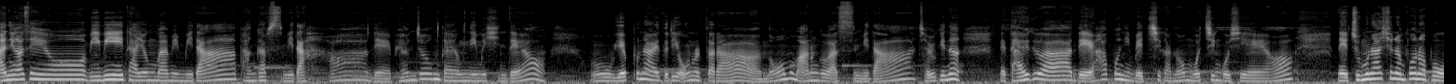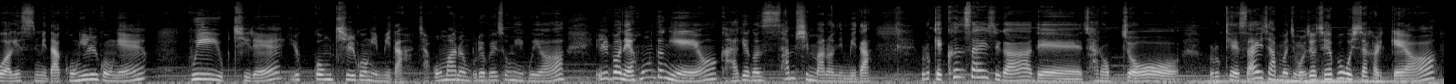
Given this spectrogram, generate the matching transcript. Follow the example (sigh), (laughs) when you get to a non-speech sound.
안녕하세요. 미미 다용맘입니다. 반갑습니다. 아, 네. 변종 다용님이신데요. 오, 예쁜 아이들이 오늘따라 너무 많은 것 같습니다. 자, 여기는 네, 다육이와 네, 화분이 매치가 너무 멋진 곳이에요. 네, 주문하시는 번호 보고 가겠습니다. 010에 9267에 6070입니다. 자, 5만원 무료 배송이고요. 1번에 홍등이에요. 가격은 30만원입니다. 이렇게 큰 사이즈가 네, 잘 없죠. 이렇게 사이즈 한번 좀 먼저 재보고 시작할게요.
